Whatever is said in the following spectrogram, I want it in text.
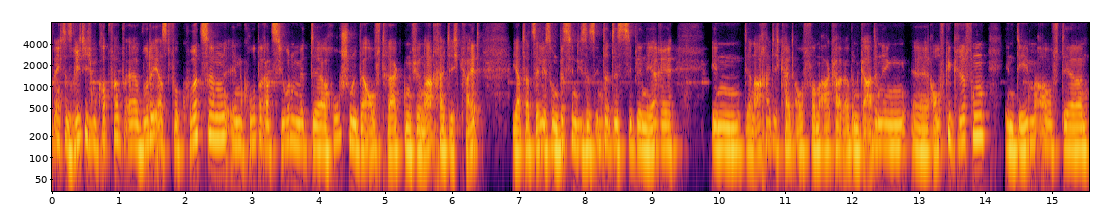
wenn ich das richtig im Kopf habe, äh, wurde erst vor kurzem in Kooperation mit der Hochschulbeauftragten für Nachhaltigkeit ja tatsächlich so ein bisschen dieses interdisziplinäre in der Nachhaltigkeit auch vom AK Urban Gardening äh, aufgegriffen, in dem auf der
